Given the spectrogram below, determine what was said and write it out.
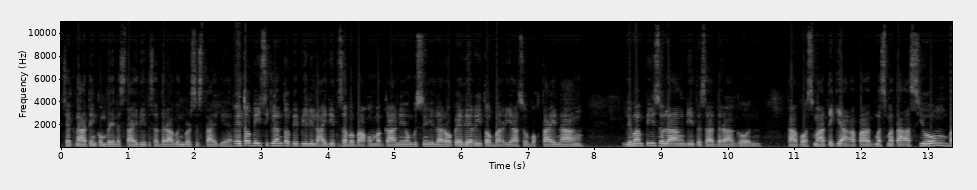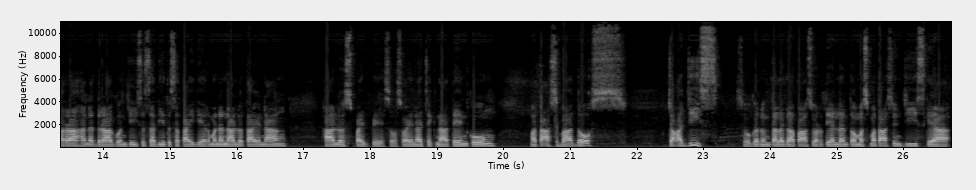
Check natin kung buenas tayo dito sa Dragon vs Tiger. So, ito basic lang to, pipili lang dito sa baba kung magkano yung gusto nyo ilaro. Pwede rito, barya, subok tayo ng 5 piso lang dito sa Dragon. Tapos matik yan kapag mas mataas yung baraha na dragon kaysa sa dito sa tiger, mananalo tayo ng halos 5 pesos. So ayun na, check natin kung mataas ba, dos, tsaka G's. So ganun talaga, paswertihan lang to. Mas mataas yung G's kaya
